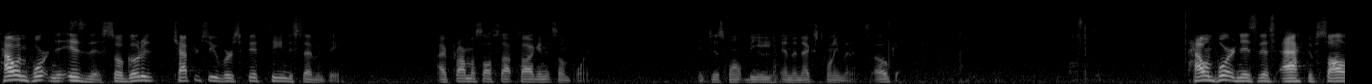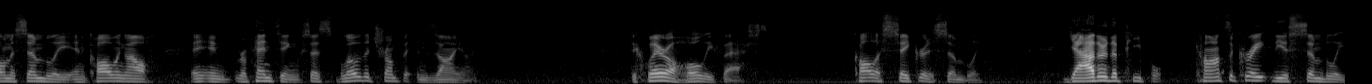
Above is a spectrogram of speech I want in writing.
how important is this? So go to chapter 2, verse 15 to 17. I promise I'll stop talking at some point. It just won't be in the next 20 minutes. Okay. How important is this act of solemn assembly and calling off and, repenting? It says, blow the trumpet in Zion. Declare a holy fast. Call a sacred assembly. Gather the people. Consecrate the assembly.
